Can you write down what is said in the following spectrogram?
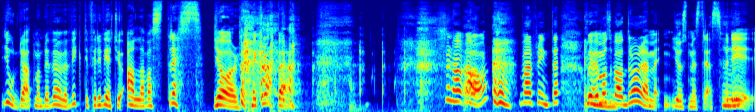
gjorde att man blev överviktig, för det vet ju alla vad stress gör med kroppen. Men ja, varför inte? Och jag måste bara dra det här med, just med stress, för det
